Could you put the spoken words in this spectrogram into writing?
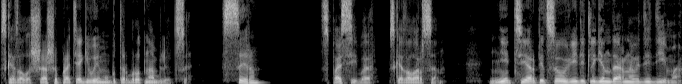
сказала Шаша, протягивая ему бутерброд на блюдце. «С сыром». «Спасибо», — сказал Арсен. Не терпится увидеть легендарного Дидима.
